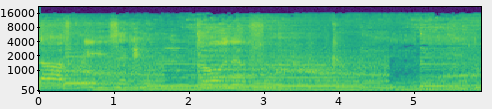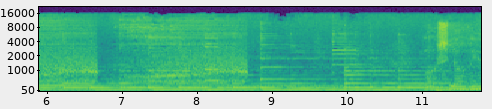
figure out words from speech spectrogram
soft breeze that blowing up from. Most Novembers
